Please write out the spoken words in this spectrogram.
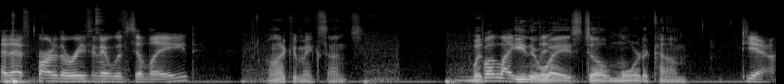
and that's part of the reason it was delayed. well, that could make sense. But, But, like, either way, still more to come. Yeah.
